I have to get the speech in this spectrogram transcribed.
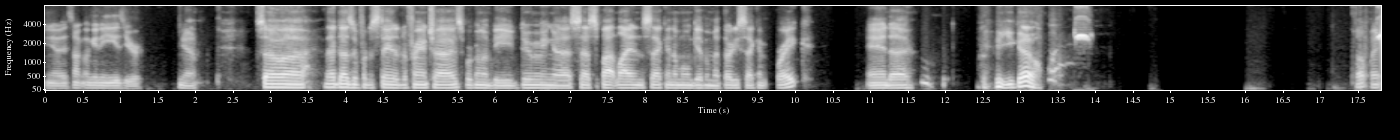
You know, it's not going to get any easier. Yeah. So uh, that does it for the state of the franchise. We're going to be doing a Seth spotlight in a second. I'm going to give him a 30 second break. And uh, here you go. Oh, wait.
